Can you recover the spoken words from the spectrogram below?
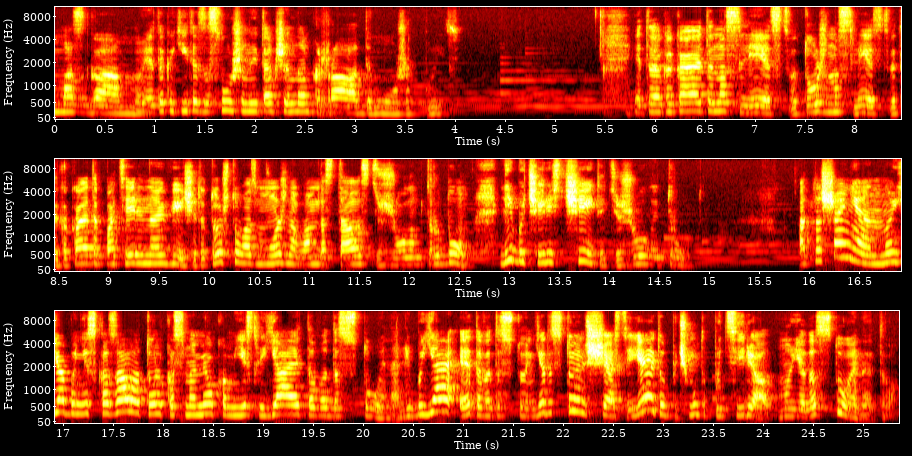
мозгам. Это какие-то заслуженные также награды, может быть. Это какое-то наследство, тоже наследство, это какая-то потерянная вещь, это то, что, возможно, вам досталось тяжелым трудом, либо через чей-то тяжелый труд. Отношения, но я бы не сказала только с намеком, если я этого достойна. Либо я этого достоин. Я достоин счастья, я этого почему-то потерял, но я достоин этого.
